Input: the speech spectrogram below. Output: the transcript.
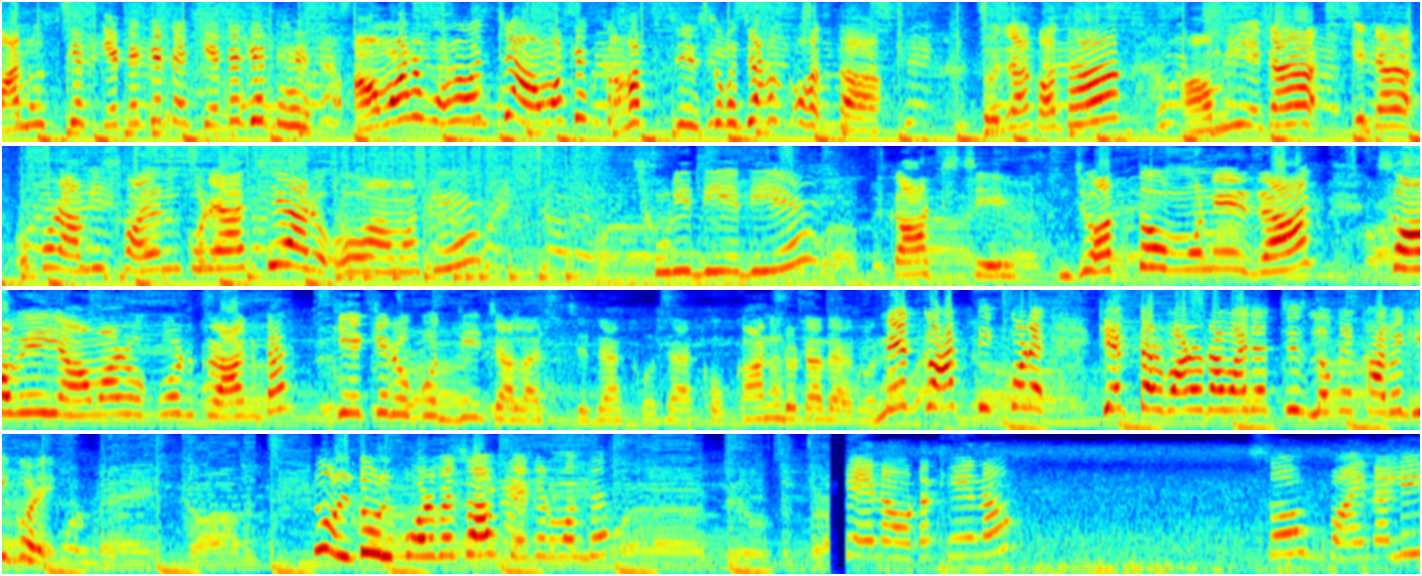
মানুষকে কেটে কেটে কেটে কেটে, আমার মনে হচ্ছে আমাকে কাটছে সোজা কথা। সোজা কথা, আমি এটা এটা ওপর আমি শয়ন করে আছি আর ও আমাকে ছুরি দিয়ে দিয়ে কাটছে। যত মনের রাগ সব এই আমার ওপর রাগটা কেকের ওপর দিয়ে চালাচ্ছে। দেখো দেখো, কাণ্ডটা দেখো। নে, কাট ঠিক করে। কেকটার বারোটা বাজাচ্ছিস, লোকে খাবে কি করে? টুল টুল পড়বে সব কেকের মধ্যে। খেয়ে নাও, ওটা খেয়ে নাও। সো ফাইনালি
